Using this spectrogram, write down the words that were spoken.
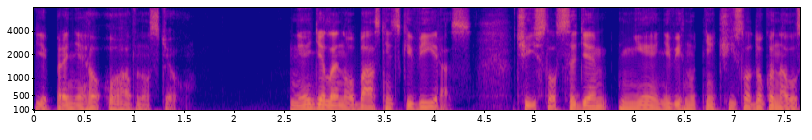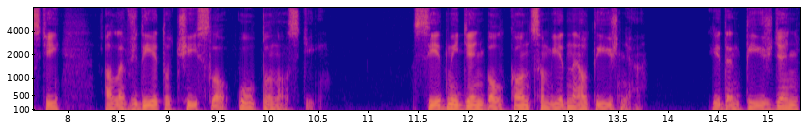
je pre neho ohavnosťou. Nejde len o básnický výraz. Číslo 7 nie je nevyhnutne číslo dokonalosti, ale vždy je to číslo úplnosti. Siedmy deň bol koncom jedného týždňa. Jeden týždeň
